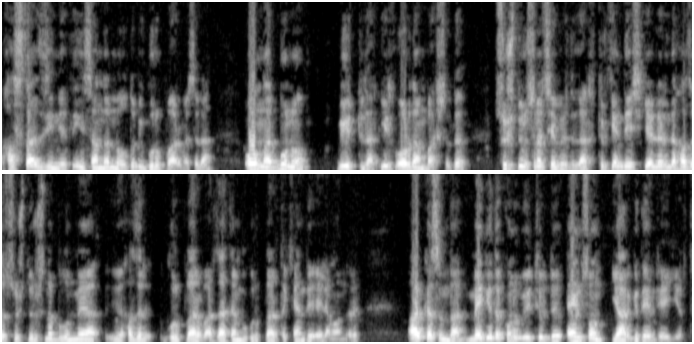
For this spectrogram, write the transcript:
hasta zihniyetli insanların olduğu bir grup var mesela. Onlar bunu büyüttüler. İlk oradan başladı suç duyurusuna çevirdiler. Türkiye'nin değişik yerlerinde hazır suç duyurusunda bulunmaya e, hazır gruplar var. Zaten bu gruplar da kendi elemanları. Arkasından medyada konu büyütüldü. En son yargı devreye girdi.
